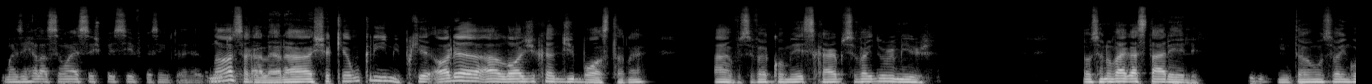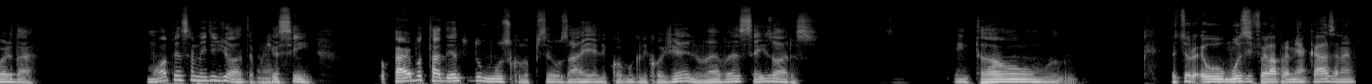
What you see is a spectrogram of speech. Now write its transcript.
mas em relação a essa específica, assim... é Nossa, a galera acha que é um crime. Porque olha a lógica de bosta, né? Ah, você vai comer esse carbo, você vai dormir. Então você não vai gastar ele. Então você vai engordar. Mó pensamento idiota, porque É. assim, o carbo tá dentro do músculo, pra você usar ele como glicogênio, leva seis horas. Então, Eu, te- eu- o Muzi foi lá pra minha casa, né?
